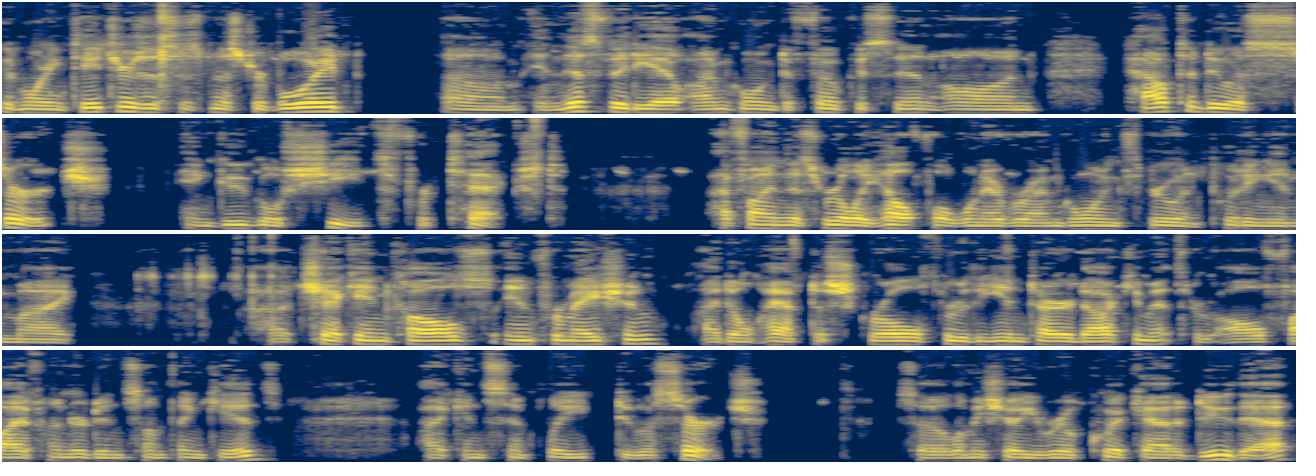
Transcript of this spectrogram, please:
Good morning teachers, this is Mr. Boyd. Um, in this video I'm going to focus in on how to do a search in Google Sheets for text. I find this really helpful whenever I'm going through and putting in my uh, check-in calls information. I don't have to scroll through the entire document through all 500 and something kids. I can simply do a search. So let me show you real quick how to do that.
